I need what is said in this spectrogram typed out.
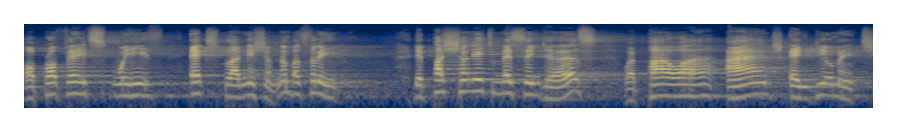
of prophets with explanation. Number three, the passionate messengers with power and endowment.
